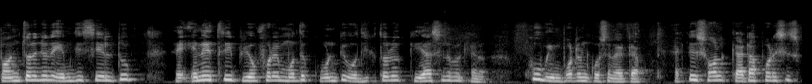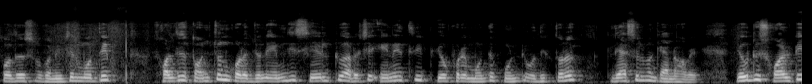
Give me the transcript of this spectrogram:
টঞ্চনের জন্য MgCl two Na three PO ফোরের মধ্যে কোনটি অধিকতর ক্রিয়াশীল হবে কেন? খুব ইম্পর্ট্যান্ট কোশ্চেন এটা। একটি সল ক্যাটাফোরেসিস প্রদর্শন করে। নিচের মধ্যে সল তঞ্চন করার জন্য এমজিসিএল টু আর হচ্ছে এনএ থ্রি পিও ফোরের মধ্যে কোনটি অধিকতর ক্রিয়াশীল এবং কেন হবে? যেহেতু সলটি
